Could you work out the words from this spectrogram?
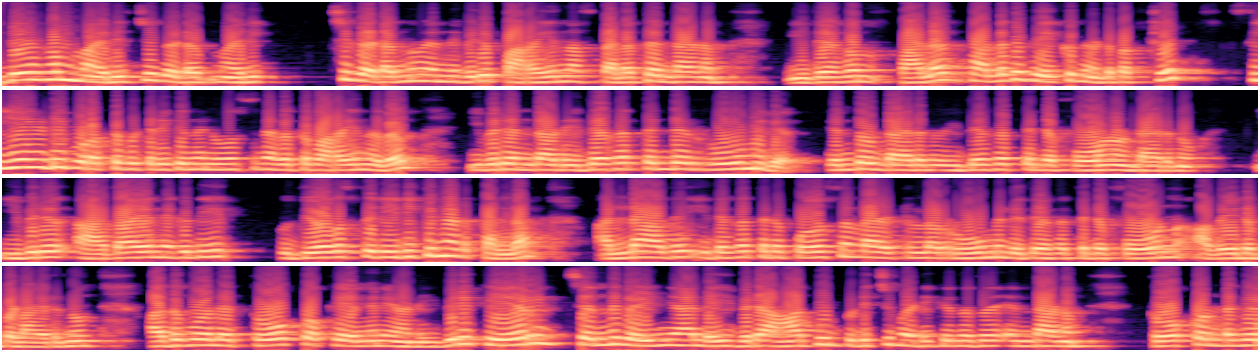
ഇദ്ദേഹം മരിച്ചു കിട മരി കിടന്നു എന്ന് ഇവർ പറയുന്ന സ്ഥലത്ത് എന്താണ്? ഇദ്ദേഹം പല പലത് കേൾക്കുന്നുണ്ട്. പക്ഷെ സി ഐ ഡി പുറത്തുവിട്ടിരിക്കുന്ന ന്യൂസിനകത്ത് പറയുന്നത് ഇവരെന്താണ്? ഇദ്ദേഹത്തിന്റെ റൂമിൽ എന്തുണ്ടായിരുന്നു? ഇദ്ദേഹത്തിന്റെ ഫോൺ ഉണ്ടായിരുന്നു ഇവർ ആദായ നികുതി ഉദ്യോഗസ്ഥർ ഇരിക്കുന്നിടത്തല്ല. അല്ലാതെ ഇദ്ദേഹത്തിന്റെ പേഴ്സണൽ ആയിട്ടുള്ള റൂമിൽ ഇദ്ദേഹത്തിന്റെ ഫോൺ അവൈലബിൾ ആയിരുന്നു. അതുപോലെ തോക്കൊക്കെ എങ്ങനെയാണ്? ഇവർ കയറി ചെന്ന് കഴിഞ്ഞാൽ ഇവർ ആദ്യം പിടിച്ചു മേടിക്കുന്നത് എന്താണ്? തോക്കുണ്ടെങ്കിൽ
